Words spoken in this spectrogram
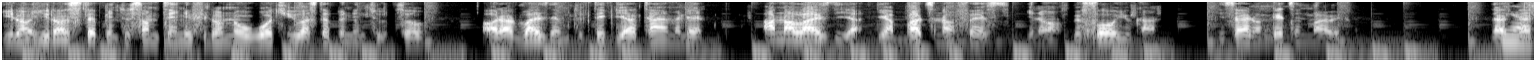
You don't you don't step into something if you don't know what you are stepping into. So I'd advise them to take their time and then analyze their their partner first, you know, before you can decide on getting married. That, yeah, that,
